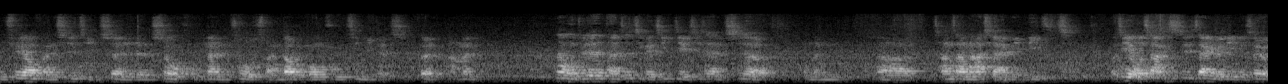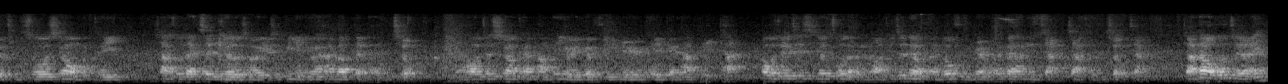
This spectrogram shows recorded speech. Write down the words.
你却要凡事谨慎，忍受苦难，做传道的功夫，尽你的职分。阿门。那我觉得呃这几个经节其实很适合我们呃常常拿起来勉励自己。我记得我上一次在园林的时候有提说，希望我们可以像说在针灸的时候，有些病人因为害怕等很久，希望看旁边有一个服务人员可以跟他陪他。那我觉得这次就做得很好，就真的有很多服务人会跟他们讲讲很久这样。讲到我都觉得，哎，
